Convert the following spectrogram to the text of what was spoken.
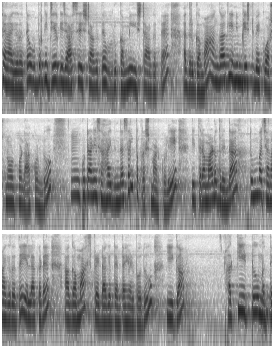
ಚೆನ್ನಾಗಿರುತ್ತೆ. ಒಬ್ಬರಿಗೆ ಜೀರಿಗೆ ಜಾಸ್ತಿ ಇಷ್ಟ ಆಗುತ್ತೆ ಒಬ್ರು ಕಮ್ಮಿ ಇಷ್ಟ ಆಗುತ್ತೆ. ಅದ್ರ ಘಮ. ಹಂಗಾಗಿ ನಿಮ್ಗೆ ಎಷ್ಟು ಬೇಕು ಅಷ್ಟು ನೋಡ್ಕೊಂಡು ಹಾಕ್ಕೊಂಡು ಕುಟಾಣಿ ಸಹಾಯದಿಂದ ಸ್ವಲ್ಪ ಕ್ರಷ್ ಮಾಡ್ಕೊಳ್ಳಿ. ಈ ಥರ ಮಾಡೋದ್ರಿಂದ ತುಂಬ ಚೆನ್ನಾಗಿರುತ್ತೆ. ಎಲ್ಲ ಕಡೆ ಆ ಘಮ ಸ್ಪ್ರೆಡ್ ಆಗುತ್ತೆ ಅಂತ ಹೇಳ್ಬೋದು. ಈಗ ಅಕ್ಕಿ ಹಿಟ್ಟು ಮತ್ತು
